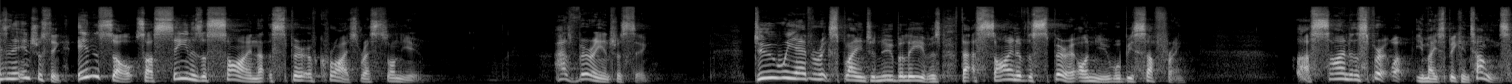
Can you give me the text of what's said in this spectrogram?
Isn't it interesting? Insults are seen as a sign that the Spirit of Christ rests on you. That's very interesting. Do we ever explain to new believers that a sign of the Spirit on you will be suffering? A sign of the Spirit, well, you may speak in tongues.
